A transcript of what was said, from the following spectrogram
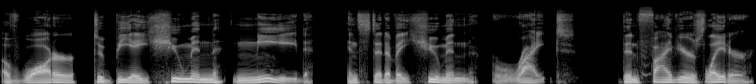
of water to be a human need instead of a human right. Then, five years later,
